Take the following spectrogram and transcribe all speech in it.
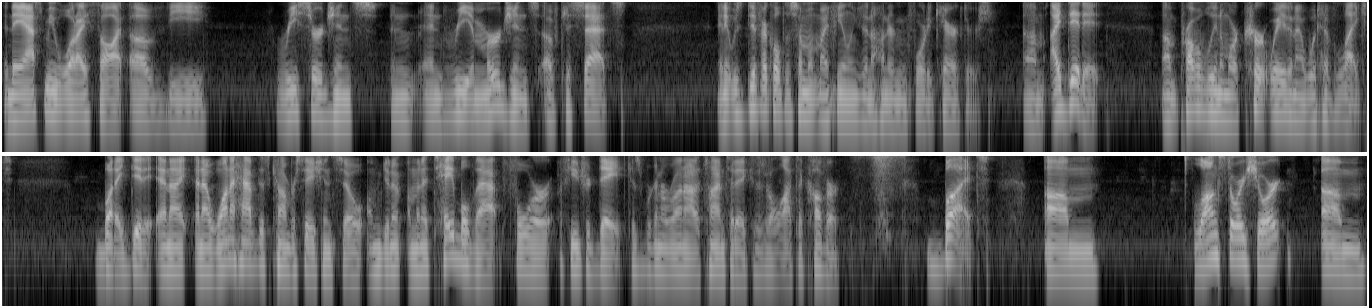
And they asked me what I thought of the resurgence and, and reemergence of cassettes. And it was difficult to sum up my feelings in 140 characters. Um, I did it, um, probably in a more curt way than I would have liked but I did it, and I and I want to have this conversation. So I'm gonna I'm gonna table that for a future date because we're gonna run out of time today because there's a lot to cover. But, um, long story short, um,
